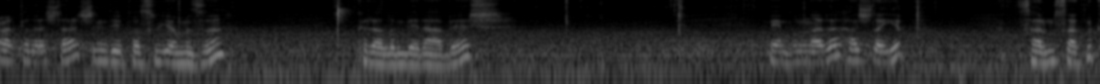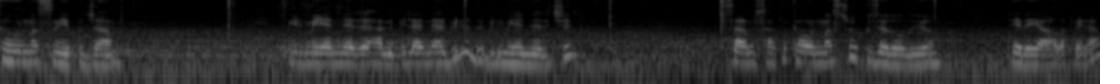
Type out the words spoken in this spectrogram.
Arkadaşlar şimdi fasulyamızı kıralım beraber. Ben bunları haşlayıp sarımsaklı kavurmasını yapacağım bilmeyenleri hani bilenler bilir de bilmeyenler için sarımsaklı kavurması çok güzel oluyor. Tereyağlı falan.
